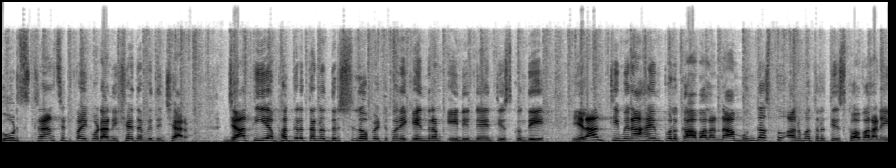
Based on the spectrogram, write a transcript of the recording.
గూడ్స్ ట్రాన్సిట్ పై కూడా నిషేధం విధించారు. జాతీయ భద్రతను దృష్టిలో పెట్టుకుని కేంద్రం ఈ నిర్ణయం తీసుకుంది. ఎలాంటి మినహాయింపులు కావాలన్నా ముందస్తు అనుమతులు తీసుకోవాలని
